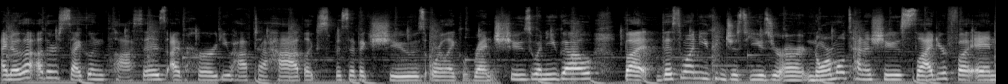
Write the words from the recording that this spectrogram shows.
I know that other cycling classes, I've heard you have to have like specific shoes or like rent shoes when you go, but this one you can just use your normal tennis shoes, slide your foot in,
